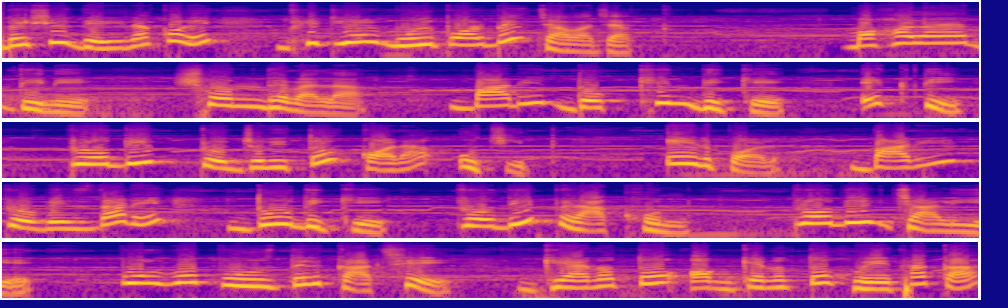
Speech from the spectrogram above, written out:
বেশি দেরি না করে ভিডিওর মূল পর্বে যাওয়া যাক। মহালয়ার দিনে, সন্ধেবেলা, বাড়ির দক্ষিণ দিকে একটি প্রদীপ প্রজ্বলিত করা উচিত। এরপর বাড়ির প্রবেশদ্বারে দুদিকে প্রদীপ রাখুন, প্রদীপ জ্বালিয়ে পূর্বপুরুষদের কাছে জ্ঞানত, অজ্ঞানত হয়ে থাকা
